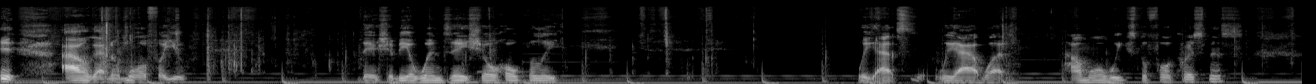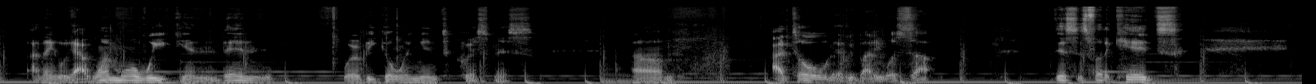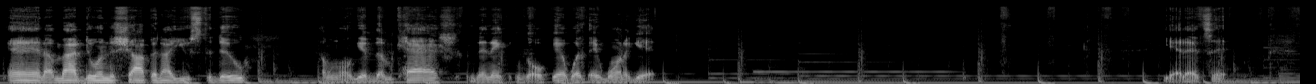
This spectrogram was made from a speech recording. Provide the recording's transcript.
I don't got no more for you. There should be a Wednesday show, hopefully we got we got what? How more weeks before Christmas? I think we got one more week, and then we'll be going into Christmas. Um, I told everybody what's up. This is for the kids, and I'm not doing the shopping I used to do. I'm gonna give them cash, and then they can go get what they want to get. Yeah, that's it.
